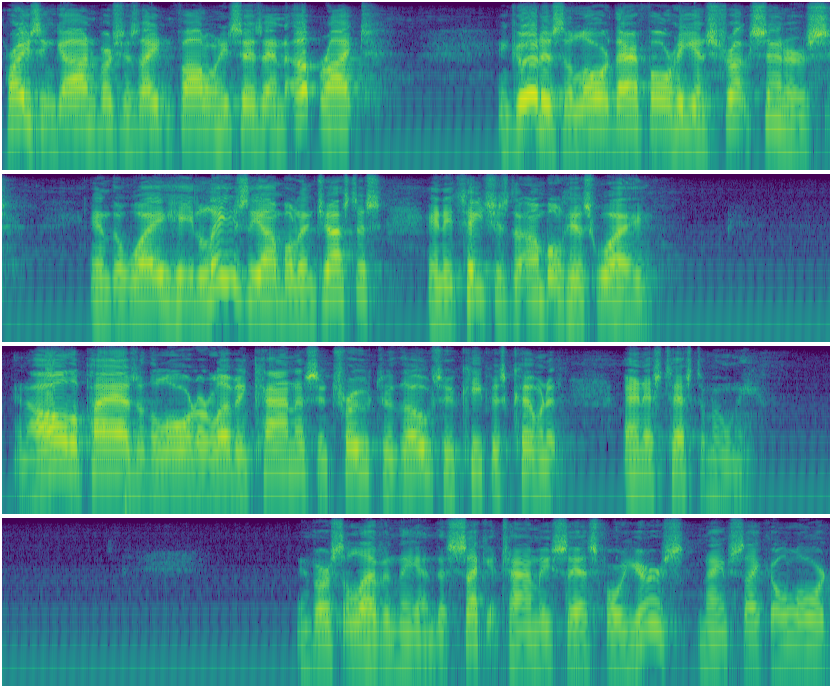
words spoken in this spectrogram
Praising God in verses 8 and following, he says, And upright and good is the Lord, therefore he instructs sinners in the way. He leads the humble in justice, and he teaches the humble his way. And all the paths of the Lord are loving kindness and truth to those who keep his covenant and his testimony. In verse 11, then, the second time he says, For your name's sake, O Lord,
